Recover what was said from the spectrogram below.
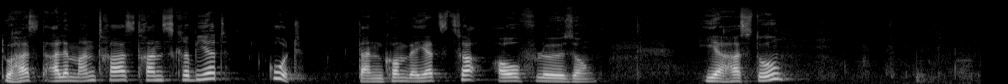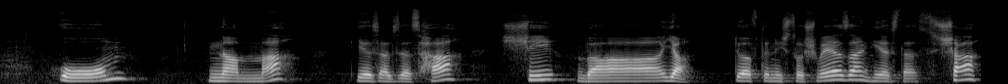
Du hast alle Mantras transkribiert? Gut, dann kommen wir jetzt zur Auflösung. Hier hast du Om Namah hier ist also das H, Shivaya. Dürfte nicht so schwer sein. Hier ist das Sha.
